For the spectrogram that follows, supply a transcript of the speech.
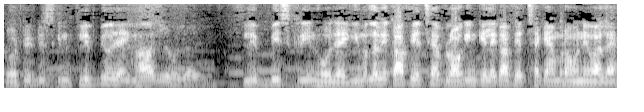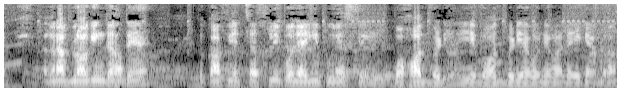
रोटेटेड स्क्रीन फ्लिप भी हो जाएगी। हाँ जी हो जाएगी। फ्लिप भी स्क्रीन हो जाएगी। मतलब ये काफ़ी अच्छा है। ब्लॉगिंग के लिए काफ़ी अच्छा कैमरा होने वाला है। अगर आप ब्लॉगिंग करते हैं तो काफ़ी अच्छा फ्लिप हो जाएगी पूरी स्क्रीन बहुत बढ़िया। ये बहुत बढ़िया होने वाला है ये कैमरा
